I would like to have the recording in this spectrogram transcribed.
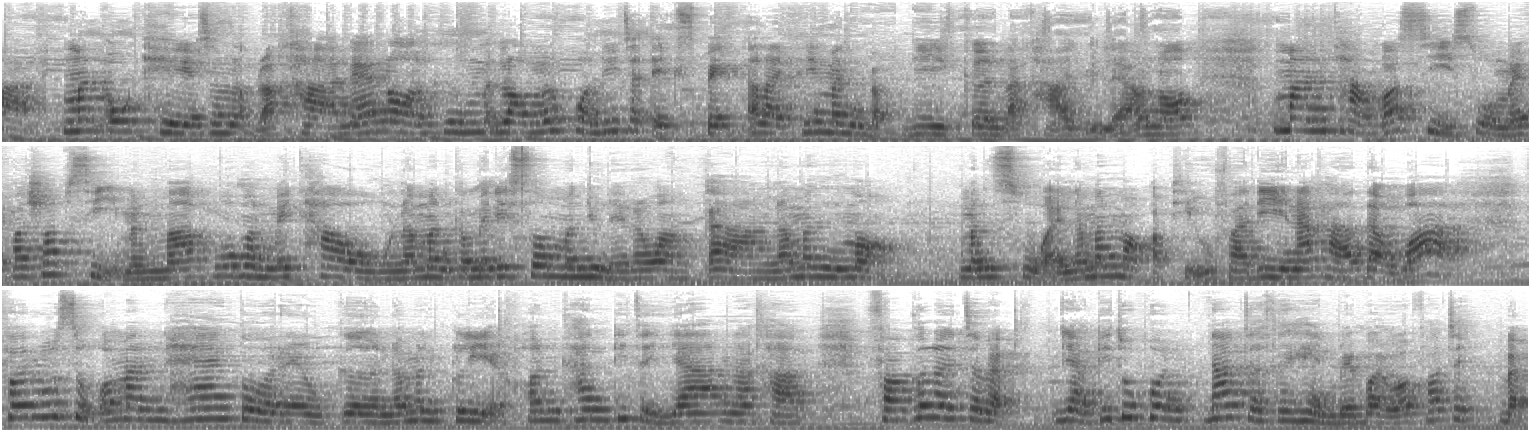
าท มันโอเคสำหรับราคาแน่นอนคือเราไม่ควรที่จะ expect อะไรที่มันแบบดีเกินราคาอยู่แล้วเนาะ มันถามว่าสีสวยไหมเพราะชอบสีมันมากเพราะว่ามันไม่เทา แล้วมันก็ไม่ได้ส้มมันอยู่ในระหว่างกลาง แล้วมันเหมาะ มันสวยแล้วมันเหมาะกับผิวฟ้าดีนะคะ แต่ว่าฟ้ารู้สึกว่ามันแห้งตัวเร็วเกิน แล้วมันเกลี่ยค่อนข้างที่จะยากนะคะฟ้าก็เลยจะแบบอย่างที่ทุกคนน่าจะเคยเห็นบ่อยๆว่าฟ้าจะแบบ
